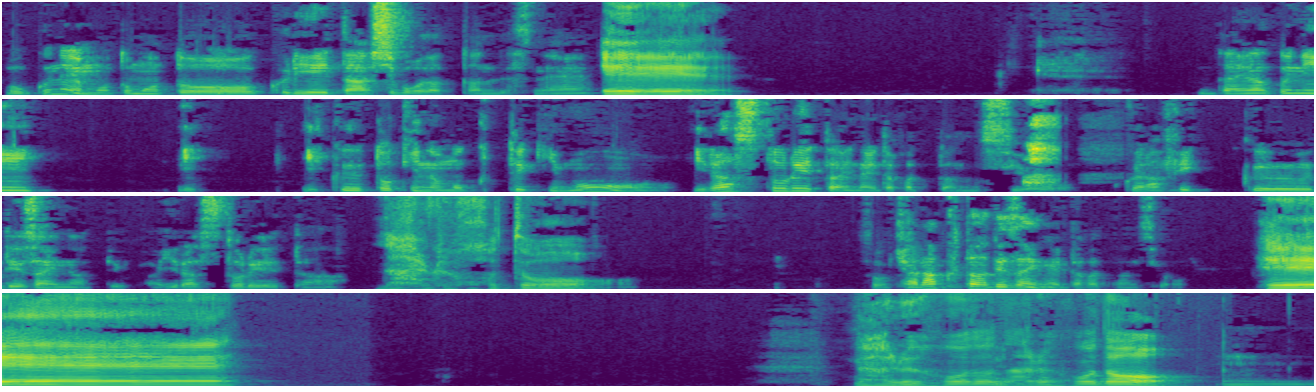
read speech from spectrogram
僕ね、もともとクリエイター志望だったんですね。ええ大学にい行く時の目的も、イラストレーターになりたかったんですよ。グラフィックデザイナーっていうか、イラストレーター。なるほど。そう、キャラクターデザインがやりたかったんですよ。へー。なるほど、なるほど。うん。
